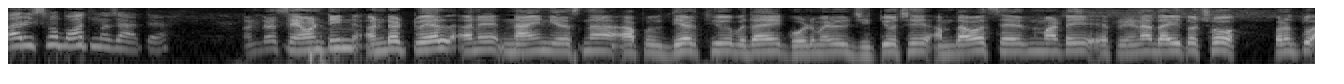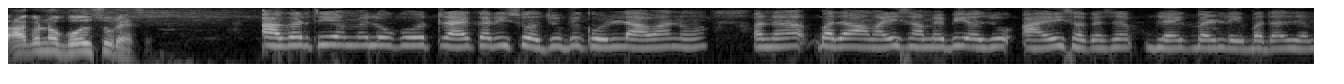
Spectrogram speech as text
और इसमें बहुत मजा आता है અંડર સેવન્ટીન અંડર ટ્વેલ્વ અને નાઇન યર્સના આપ વિદ્યાર્થીઓ બધાએ ગોલ્ડ મેડલ જીત્યો છે અમદાવાદ શહેર માટે પ્રેરણાદાયી તો છો પરંતુ આગળનો ગોલ શું રહેશે આગળથી અમે લોકો ટ્રાય કરીશું હજુ બી ગોલ્ડ લાવવાનો અને બધા અમારી સામે બી હજુ આવી શકે છે બ્લેક બેલ્ટ એ બધા જેમ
